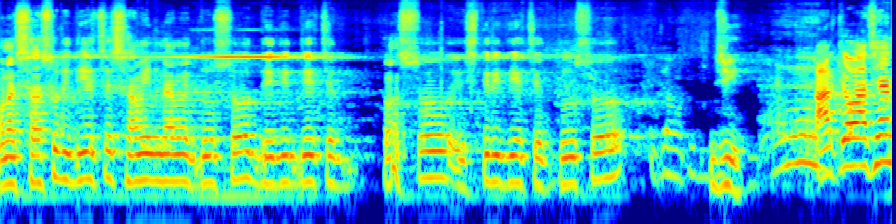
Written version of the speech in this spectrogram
ওনার শাশুড়ি দিয়েছে স্বামীর নামে দুশো দিদি দিয়েছে পাঁচশো স্ত্রী দিয়েছে দুশো। জি। আর কেউ আছেন?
